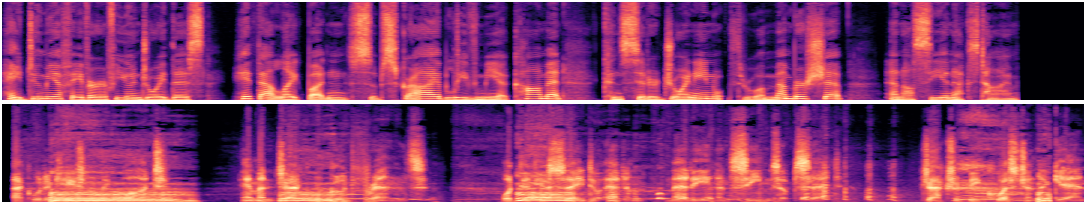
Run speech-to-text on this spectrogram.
Hey, do me a favor if you enjoyed this, hit that like button, subscribe, leave me a comment, consider joining through a membership and I'll see you next time. Jack would occasionally watch. Him and Jack were good friends. What did you say to Adam? Maddie and seems upset. Jack should be questioned again.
